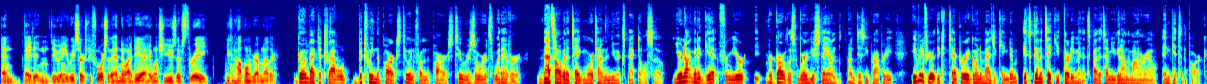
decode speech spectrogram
and they didn't do any research before, so they had no idea. Hey, once you use those three, you can hop on and grab another. Going back to travel between the parks, to and from the parks, to resorts, whatever, that's all going to take more time than you expect also. You're not going to get from your regardless where you stay on on Disney property, even if you're at the Contemporary going to Magic Kingdom, it's going to take you 30 minutes by the time you get on the monorail and get to the park.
